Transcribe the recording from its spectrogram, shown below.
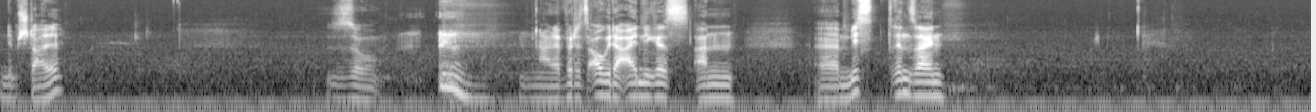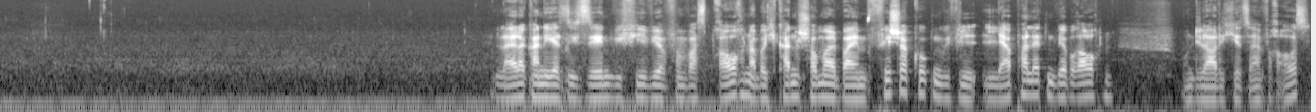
In dem Stall. So. Na, da wird jetzt auch wieder einiges an äh, Mist drin sein. Leider kann ich jetzt nicht sehen, wie viel wir von was brauchen, aber ich kann schon mal beim Fischer gucken, wie viel Leerpaletten wir brauchen. Und die lade ich jetzt einfach aus.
